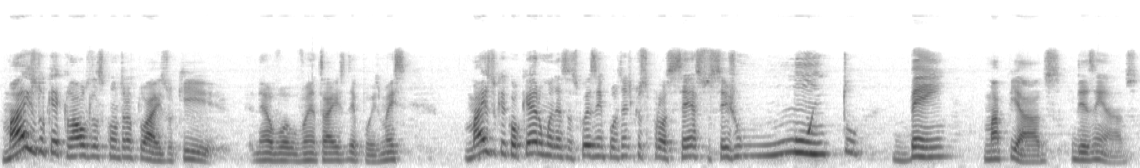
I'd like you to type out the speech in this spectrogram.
mais do que cláusulas contratuais, o que né, eu vou, vou entrar isso depois, mas mais do que qualquer uma dessas coisas, é importante que os processos sejam muito bem mapeados e desenhados.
